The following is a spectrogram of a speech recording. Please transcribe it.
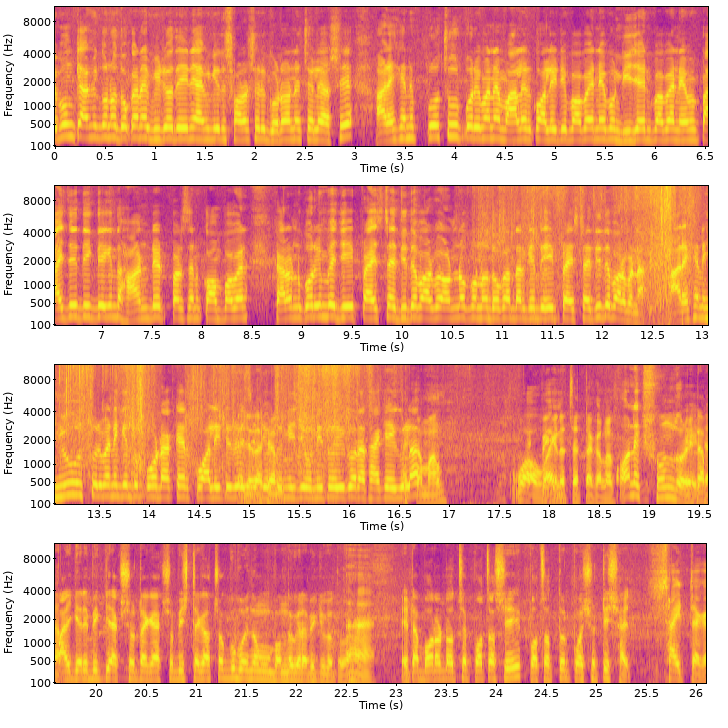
এবং কি আমি কোনো দোকানে ভিডিও দিইনি আমি কিন্তু সরাসরি গোডাউনে চলে আসি। আর এখানে প্রচুর পরিমাণে মালের কোয়ালিটি পাবেন এবং ডিজাইন পাবেন। এবং প্রাইসের দিক দিয়ে কিন্তু হান্ড্রেড পার্সেন্ট কম পাবেন। কারণ করিম ভাই যেই প্রাইসটাই দিতে পারবে অন্য কোনো দোকানদার কিন্তু এই প্রাইসটাই দিতে পারবে না। আর এখানে হিউজ পরিমাণে কিন্তু প্রোডাক্টের কোয়ালিটি রয়েছে। যেহেতু নিজে উনি তৈরি করে থাকে এগুলা। ওয়াও ভাই চারটা কালার অনেক সুন্দর এটা পাইকারি বিক্রি একশো টাকা একশো বিশ টাকা চোখ বন্ধ করে বিক্রি করতে পারবে হ্যাঁ। এটা বড়টা হচ্ছে পঁচাশি পঁচাত্তর পঁয়ষট্টি ষাট। ষাট টাকা।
